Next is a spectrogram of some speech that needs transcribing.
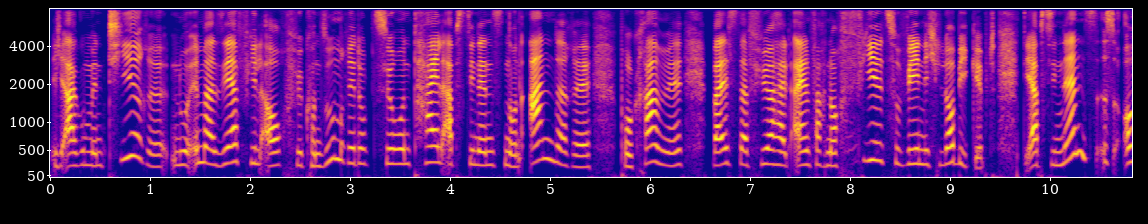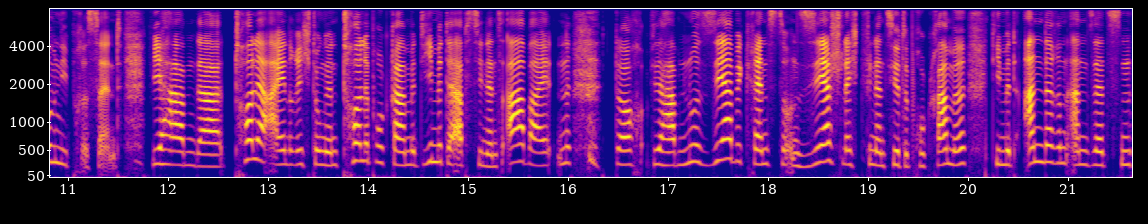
Ich argumentiere nur immer sehr viel auch für Konsumreduktion, Teilabstinenzen und andere Programme, weil es dafür halt einfach noch viel zu wenig Lobby gibt. Die Abstinenz ist omnipräsent. Wir haben da tolle Einrichtungen, tolle Programme, die mit der Abstinenz arbeiten, doch wir haben nur sehr begrenzte und sehr schlecht finanzierte Programme, die mit anderen Ansätzen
